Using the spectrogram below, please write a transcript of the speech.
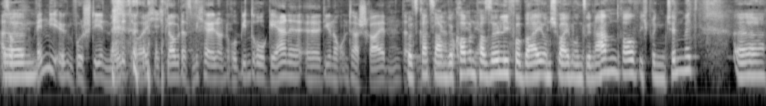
Also, ähm, wenn die irgendwo stehen, meldet euch. Ich glaube, dass Michael und Robindro gerne äh, die noch unterschreiben. Ich wollte es gerade sagen, wir kommen persönlich vorbei und schreiben unsere Namen drauf. Ich bringe einen Gin mit. Äh,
